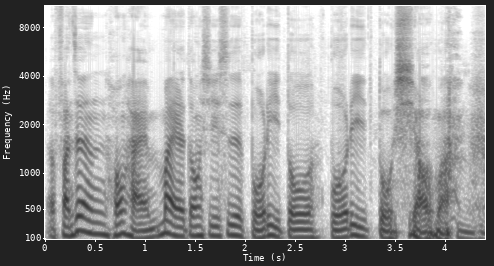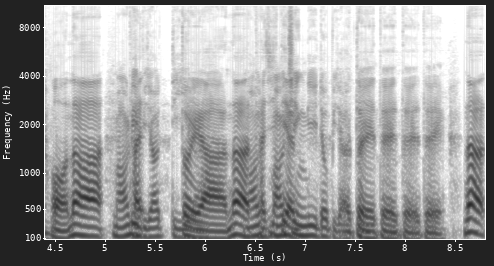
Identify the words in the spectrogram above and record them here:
呃，反正红海卖的东西是薄利多薄利多销嘛。哦，那毛利比较低，对啊，那台积电毛净利都比较低。对对对对，那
